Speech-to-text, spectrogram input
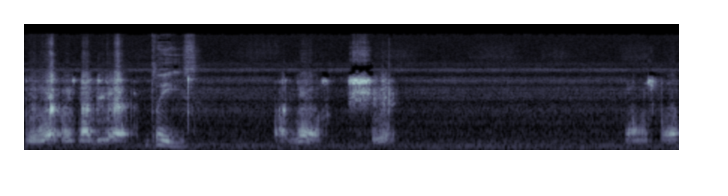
Do what? Do that. Please. I know. Shit. Almost forgot.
